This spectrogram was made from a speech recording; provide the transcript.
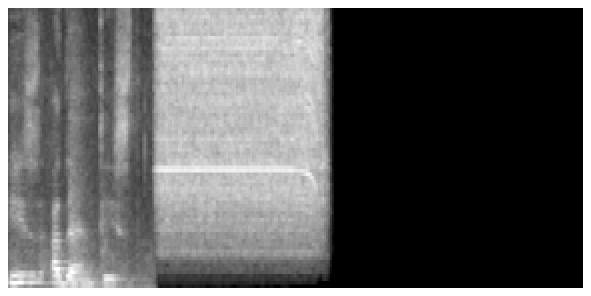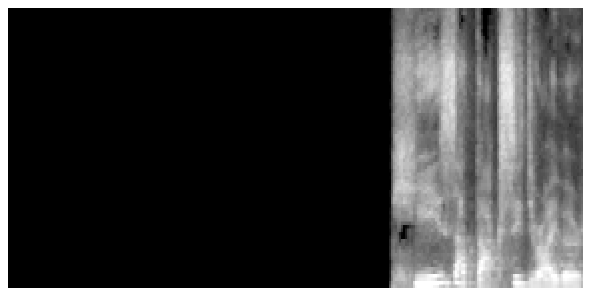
He's a dentist. He's a taxi driver.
